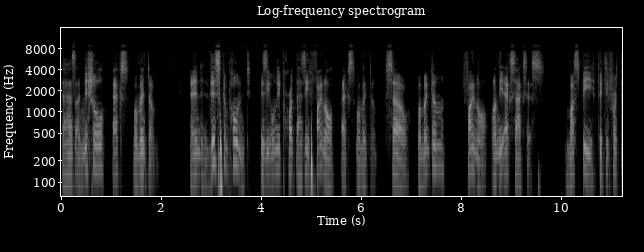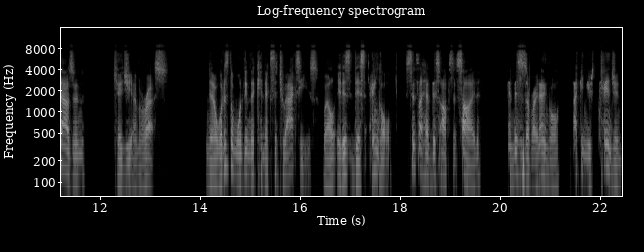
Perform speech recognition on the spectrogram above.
that has initial x momentum. And this component is the only part that has a final x momentum. So momentum final on the x-axis must be 54,000 kgmrs. Now, what is the one thing that connects the two axes? Well, it is this angle. Since I have this opposite side, and this is a right angle, I can use tangent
